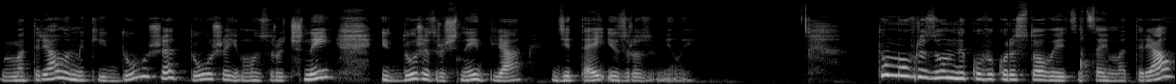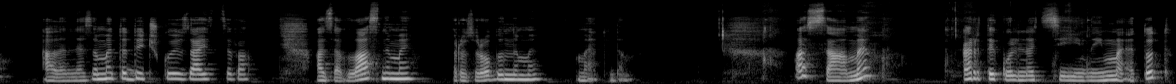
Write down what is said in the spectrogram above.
матеріалом, який дуже-дуже йому зручний і дуже зручний для дітей і зрозумілий. Тому в розумнику використовується цей матеріал, але не за методичкою Зайцева, а за власними розробленими методами. А саме артикуляційний метод,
